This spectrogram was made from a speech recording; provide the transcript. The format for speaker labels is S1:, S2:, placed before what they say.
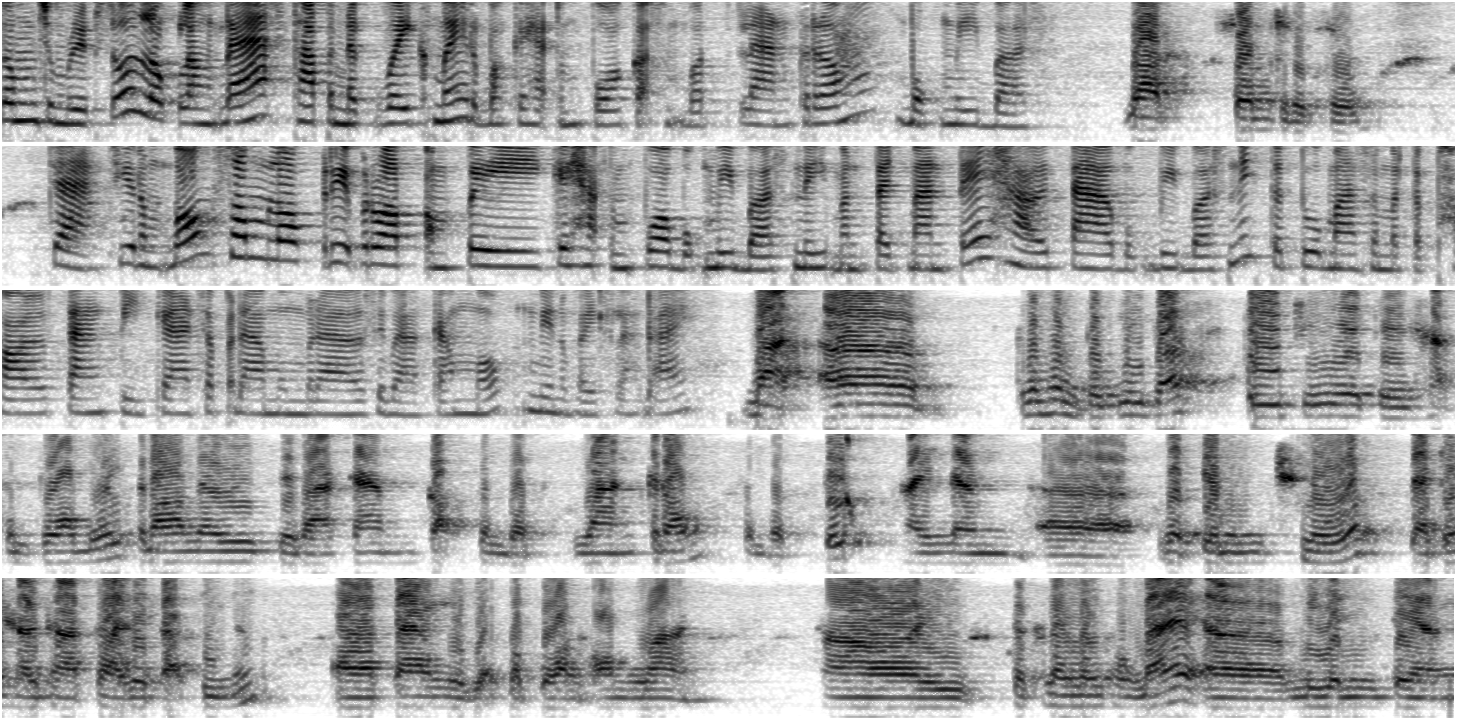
S1: សូមជម្រាបសួរលោកឡងដាស្ថាបនិកវ័យក្មេងរបស់គេហទំព័រកក់សម្បត្តិឡានក្រុង Book Me Bus
S2: បាទសូមជម្រាបសួរ
S1: ចាជាដំបូងសូមលោករៀបរាប់អំពីគេហទំព័រ Book Me Bus នេះបន្តិចបានទេហើយតើ Book Me Bus នេះទទួលបានសមិទ្ធផលតាំងពីការចាប់ផ្ដើមបម្រើសេវាកម្មមកមានអ្វីខ្លះដែរ
S2: បាទអឺក្រុមហ៊ុន Book Me Bus គឺជាគេហទំព័រមួយផ្ដល់នៅសេវាកម្មកក់សម្បត្តិឡានក្រុងសម្បត្តិទឹកហើយនិងអឺរថយន្តឈ្នួលដែលគេហៅថា private taxi ហ្នឹងតាមរយៈប្រព័ន្ធអនឡាញហើយនៅក្នុងនោះផងដែរមានទាំង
